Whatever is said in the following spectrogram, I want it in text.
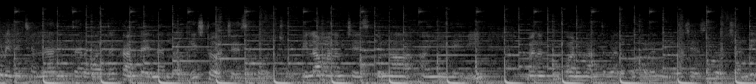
ఇప్పుడు ఇది చల్లారిన తర్వాత కంటైనర్లోకి స్టోర్ చేసుకోవచ్చు. ఇలా మనం చేసుకున్న ఈ మనం వన్ మంత్ వరకు కూడా నిల్వ చేసుకోవచ్చు అండి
